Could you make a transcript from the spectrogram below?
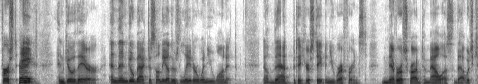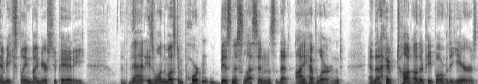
first Right. eight and go there, and then go back to some of the others later when you want it. Now, that particular statement you referenced, never ascribe to malice that which can be explained by mere stupidity. That is one of the most important business lessons that I have learned and that I've taught other people over the years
